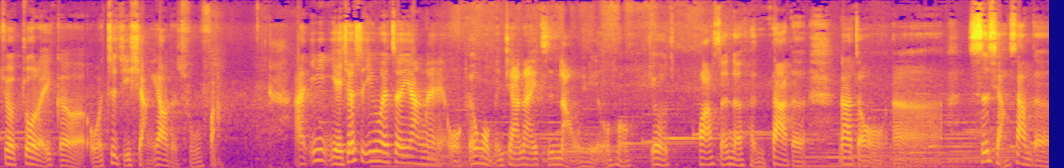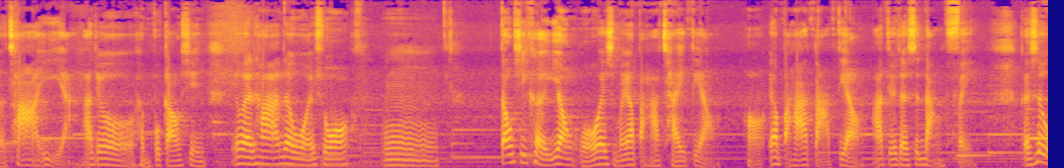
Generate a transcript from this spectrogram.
就做了一个我自己想要的厨房。啊，因也就是因为这样呢，我跟我们家那一只老牛吼，就发生了很大的那种呃思想上的差异呀，他就很不高兴，因为他认为说，嗯，东西可以用，我为什么要把它拆掉？好，要把它打掉，他觉得是浪费。可是我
